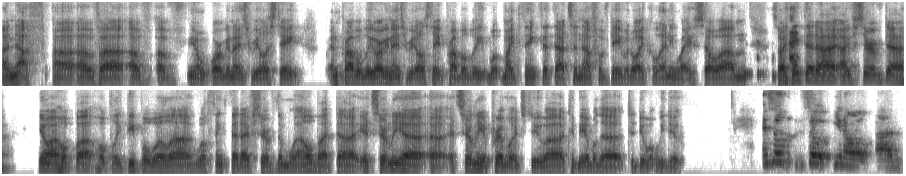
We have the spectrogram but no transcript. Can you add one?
enough uh, of uh, of of you know organized real estate and probably organized real estate probably what might think that that's enough of David Oikle anyway. So um, so I think that I, I've served. Uh, you know, I hope uh, hopefully people will uh, will think that I've served them well, but uh, it's certainly a, it's certainly a privilege to uh, to be able to to do what we do. And so so you know, um,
